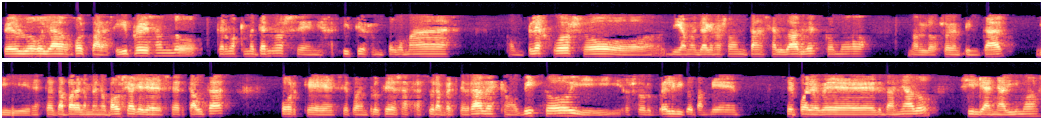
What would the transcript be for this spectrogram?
pero luego ya a lo mejor para seguir progresando tenemos que meternos en ejercicios un poco más complejos o digamos ya que no son tan saludables como nos lo suelen pintar. Y en esta etapa de la menopausia hay que ser cautas porque se pueden producir esas fracturas vertebrales que hemos visto y el suelo pélvico también se puede ver dañado si le añadimos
